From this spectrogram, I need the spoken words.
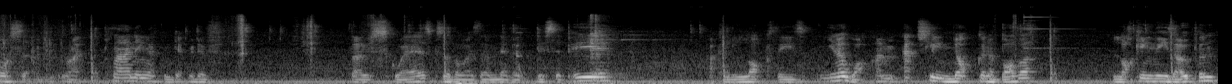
Awesome. Right, planning, I can get rid of those squares because otherwise they'll never disappear. I can lock these. You know what? I'm actually not going to bother locking these open.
